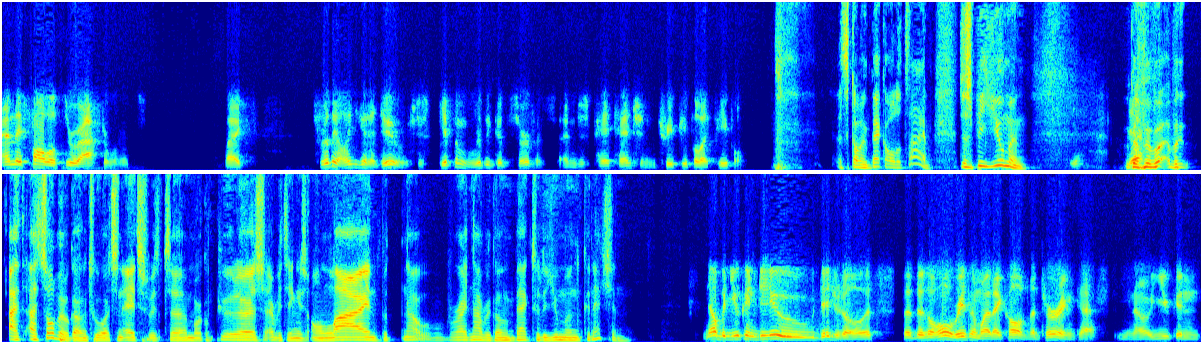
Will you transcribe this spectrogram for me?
and they follow through afterwards. Like it's really all you got to do. is Just give them really good service and just pay attention. Treat people like people. it's coming back all the time. Just be human. Yeah. Yeah. We were, we, I, I, thought we were going towards an age with uh, more computers, everything is online, but now, right now, we're going back to the human connection. No, but you can do digital. It's there's a whole reason why they call it the Turing test. You know, you can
